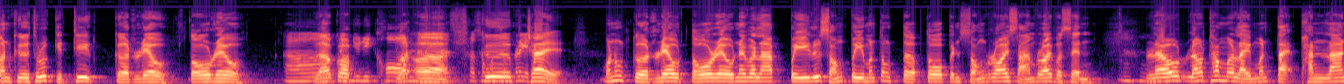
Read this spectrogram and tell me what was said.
มันคือธุรกิจที่เกิดเร็ว โตเร็วอ่าแล้วก็เป็นยูนิคอร์นเออประสบคือวามสำเร็จใช่มันต้องเกิดเร็วโตเร็วในเวลาปีหรือ 2 ปีมันต้องเติบโตเป็น 200 300เปอร์เซ็นต์แล้วแล้วถ้าเมื่อไหร่มันแตะพันล้าน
